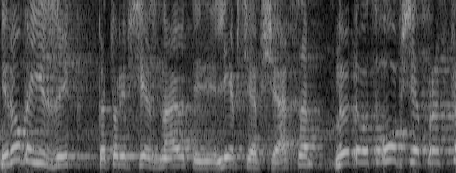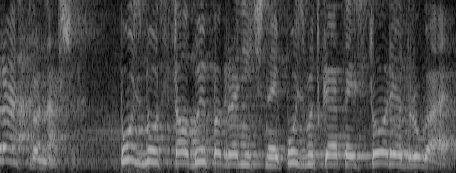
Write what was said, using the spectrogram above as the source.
Не только язык, который все знают и легче общаться, но это вот общее пространство наше. Пусть будут столбы пограничные, пусть будет какая-то история другая.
